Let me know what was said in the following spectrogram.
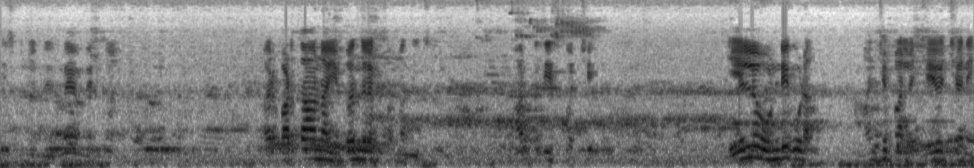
తీసుకున్న నిర్ణయం వెనుక వారు పడతా ఉన్న ఇబ్బందులకు సంబంధించి మార్పు తీసుకొచ్చి జైల్లో ఉండి కూడా మంచి పనులు చేయొచ్చని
